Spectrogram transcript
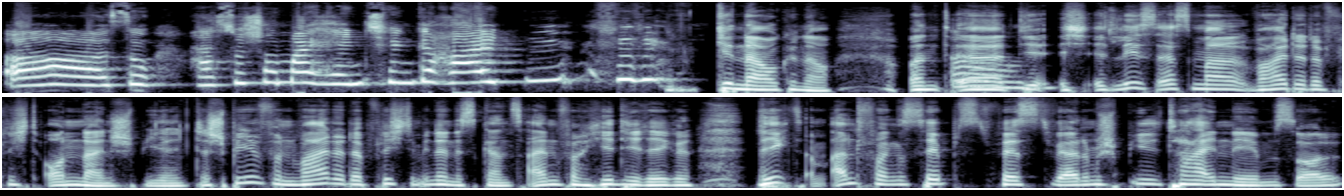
Ah, so, hast du schon mal Händchen gehalten? Genau, genau. Und äh, Oh. die, ich lese erstmal Weiter der Pflicht online spielen. Das Spielen von Weiter der Pflicht im Internet ist ganz einfach. Hier die Regel. Legt am Anfang selbst fest, wer an dem Spiel teilnehmen soll.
